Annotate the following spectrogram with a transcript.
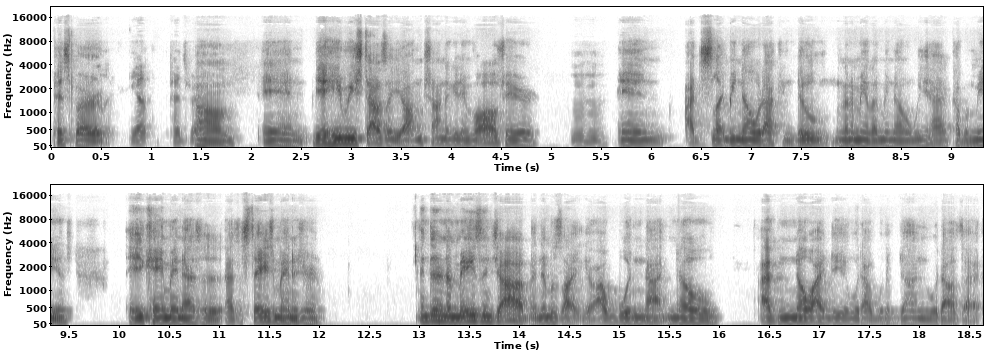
Pittsburgh. Yep. Pittsburgh. Um and yeah, he reached out. I was like, yo, I'm trying to get involved here. hmm And I just let me know what I can do. You know what I mean? Let me know. We had a couple meetings. And he came in as a as a stage manager and did an amazing job. And it was like, yo, I would not know. I have no idea what I would have done without that.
